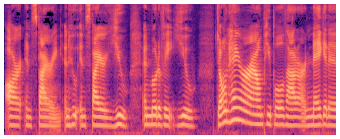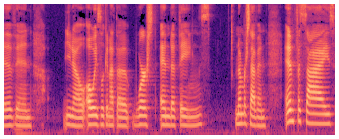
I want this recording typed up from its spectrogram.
are inspiring and who inspire you and motivate you. Don't hang around people that are negative and, you know, always looking at the worst end of things. Number seven, emphasize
